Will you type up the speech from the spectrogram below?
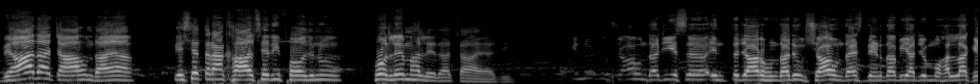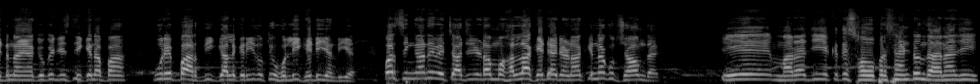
ਵਿਆਹ ਦਾ ਚਾਹ ਹੁੰਦਾ ਆ, ਇਸੇ ਤਰ੍ਹਾਂ ਖਾਲਸੇ ਦੀ ਫੌਜ ਨੂੰ ਹੋਲੇ ਮਹੱਲੇ ਦਾ ਚਾਹ ਆ ਜੀ। ਉਤਸ਼ਾਹ ਹੁੰਦਾ ਜੀ, ਇਸ ਇੰਤਜ਼ਾਰ ਹੁੰਦਾ ਤੇ ਉਤਸ਼ਾਹ ਹੁੰਦਾ ਇਸ ਦਿਨ ਦਾ ਵੀ ਅੱਜ ਮੁਹੱਲਾ ਖੇਡਣਾ ਆ ਕਿਉਂਕਿ ਜਿਸ ਤਰੀਕੇ ਨਾਲ ਆਪਾਂ ਪੂਰੇ ਭਾਰਤ ਦੀ ਗੱਲ ਕਰੀਏ ਤਾਂ ਉੱਥੇ ਹੋਲੀ ਖੇਡੀ ਜਾਂਦੀ ਹੈ। ਪਰ ਸਿੰਘਾਂ ਦੇ ਵਿੱਚ ਅੱਜ ਜਿਹੜਾ ਮੁਹੱਲਾ ਖੇਡਿਆ ਜਾਣਾ, ਕਿੰਨਾ ਕੁ ਉਤਸ਼ਾਹ ਹੁੰਦਾ ਹੈ? ਇਹ ਮਹਾਰਾਜ ਜੀ, ਇੱਕ ਤੇ 100% ਹੁੰਦਾ ਨਾ ਜੀ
